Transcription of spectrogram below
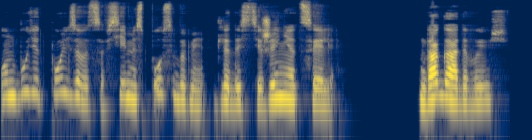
он будет пользоваться всеми способами для достижения цели. Догадываюсь.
